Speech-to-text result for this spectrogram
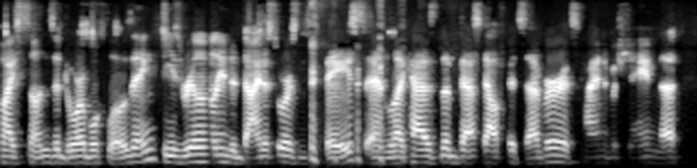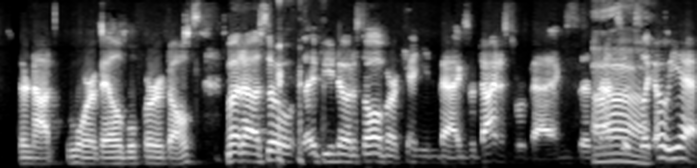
my son's adorable clothing. He's really into dinosaurs and space and like has the best outfits ever. It's kind of a shame that they're not more available for adults. But uh, so if you notice, all of our Kenyan bags are dinosaur bags, and that's so it's Ah. like, oh yeah,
